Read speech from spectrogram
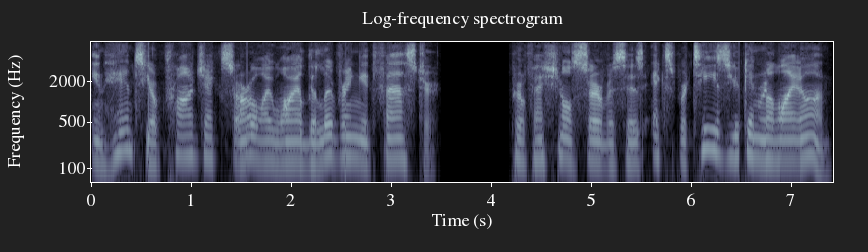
Enhance your project's ROI while delivering it faster. Professional services expertise you can rely on.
